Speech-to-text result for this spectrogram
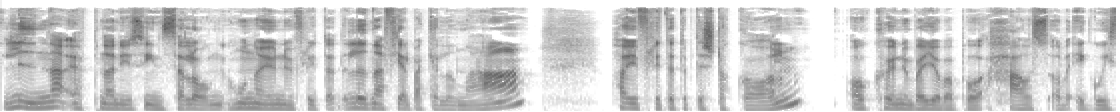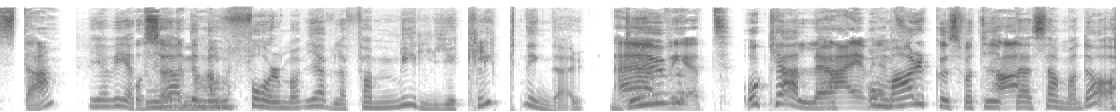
Lina öppnade ju sin salong. Hon har ju nu flyttat. Lina Fjällbacka-Lina har ju flyttat upp till Stockholm och har ju nu börjat jobba på House of Egoista. Jag vet, ni hade någon form av jävla familjeklippning där. Jag Du vet. och Kalle Ja, och. Markus var typ Ja. där samma dag.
